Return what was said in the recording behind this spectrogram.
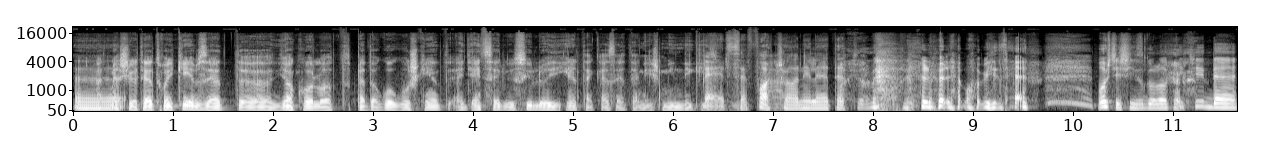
Hát mesélted, hogy képzett, gyakorlott pedagógusként egy egyszerű szülői értekezeten is mindig Persze, facsarni lehetett belőlem a vizet. Most is izgulok kicsit, de,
